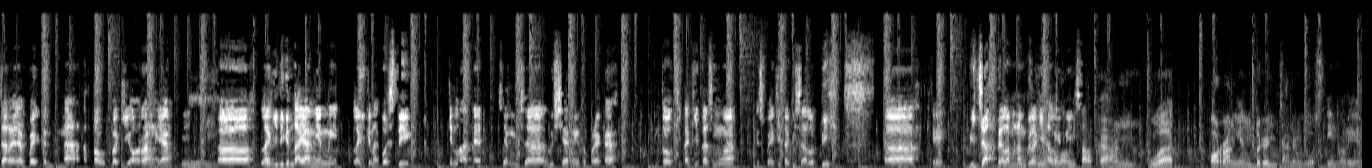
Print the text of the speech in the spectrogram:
caranya baik dan benar atau bagi orang yang hmm. uh, lagi digentayangin nih lagi kena ghosting mungkin lo ada yang bisa lu share nih untuk mereka untuk kita kita semua ya, supaya kita bisa lebih uh, okay. bijak dalam menanggulangi hal ini. misalkan buat orang yang berencana ghosting kali ya,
